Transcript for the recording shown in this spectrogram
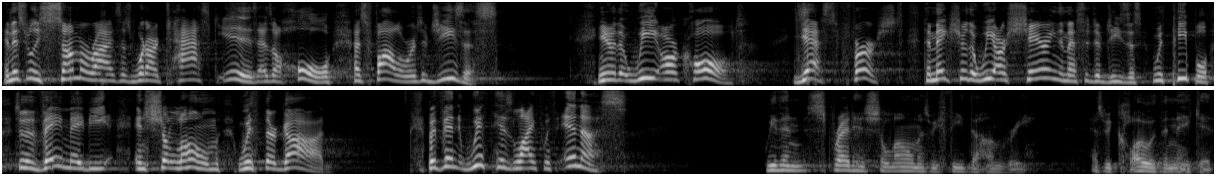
And this really summarizes what our task is as a whole as followers of Jesus. You know, that we are called. Yes, first, to make sure that we are sharing the message of Jesus with people so that they may be in shalom with their God. But then, with his life within us, we then spread his shalom as we feed the hungry, as we clothe the naked.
